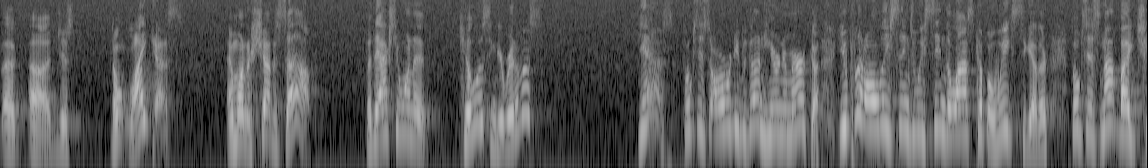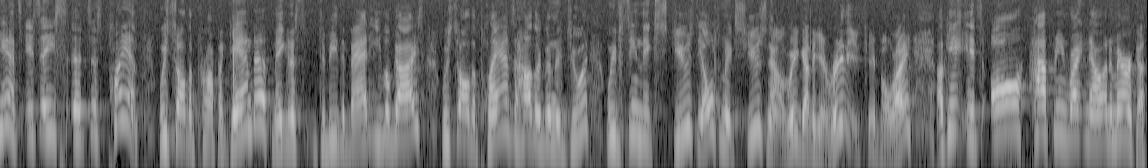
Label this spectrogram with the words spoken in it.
to, uh, uh, just don't like us and want to shut us up, but they actually want to kill us and get rid of us? Yes, folks, it's already begun here in America. You put all these things we've seen the last couple of weeks together, folks, it's not by chance. It's a, it's a plan. We saw the propaganda making us to be the bad, evil guys. We saw the plans of how they're going to do it. We've seen the excuse, the ultimate excuse now. we got to get rid of these people, right? Okay, it's all happening right now in America.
